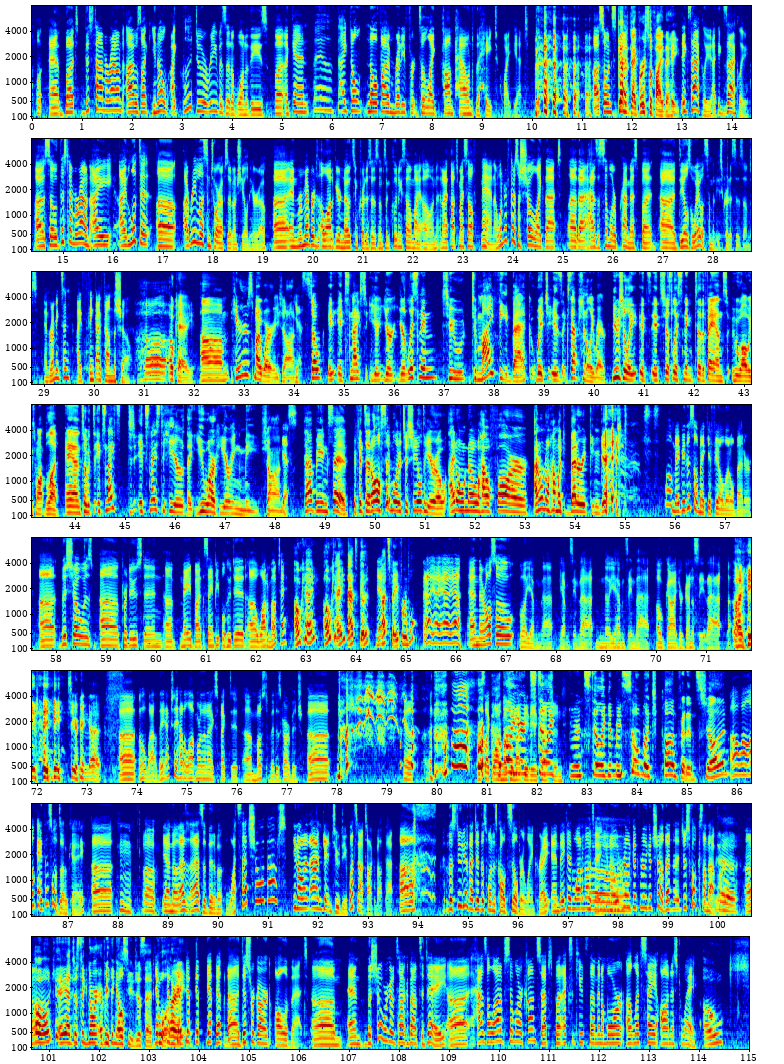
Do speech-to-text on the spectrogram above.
uh, but this time around, I was like, you know, I could do a revisit of one of these, but again, eh, I don't know if I'm ready for to like compound the hate quite yet. uh, so instead, Gotta diversify the hate. Exactly, uh, exactly. Uh, so this time around, I I looked at uh, I re-listened to our episode on Shield Hero uh, and remembered a lot of your notes and criticisms, including some of my own. And I thought to myself, man, I wonder if there's a show like that uh, that has a similar premise but uh, deals away with some of these criticisms. And Remington, I think I found the show. Uh, okay. Um, here's my worry, Sean. Yes. So it, it's nice you're you're you're listening to to my feedback, which is exceptionally rare. Usually, it's it's just listening to the fans who always want blood, and so it's it's nice to, it's nice to hear that you are hearing me, Sean. Yes. That being said, if it's at all similar to Shield Hero, I don't know how far, I don't know how much better it can get. Well, maybe this will make you feel a little better. Uh, this show was uh, produced and uh, made by the same people who did uh, Watamote. okay, okay, that's good. Yeah. That's favorable. Yeah, yeah, yeah, yeah. And they're also well, you haven't that. You haven't seen that. No, you haven't seen that. Oh God, you're gonna see that. I hate, I hate hearing that. Uh, oh wow, they actually had a lot more than I expected. Uh, most of it is garbage. Uh, yeah, looks like Watamote oh, might be the exception. you're instilling in me so much confidence, Sean. Oh well, okay, this one's okay. Uh, hmm. Oh yeah, no, that's that's a bit of a. What's that show about? You know, I'm getting too deep. Let's not talk about that. Uh, the studio that did this one is called Silverlink, right? And they did Watamote. You know, a really good, really good show. That, that just focus on that part. Yeah. Uh, oh, okay. Yeah, just ignore everything else you just said. Yep, cool. Yep, All right. Yep, yep, yep, yep, yep. Uh, disregard all of that. Um, and the show we're going to talk about today uh, has a lot of similar concepts, but executes them in a more, uh, let's say, honest way. Okay.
